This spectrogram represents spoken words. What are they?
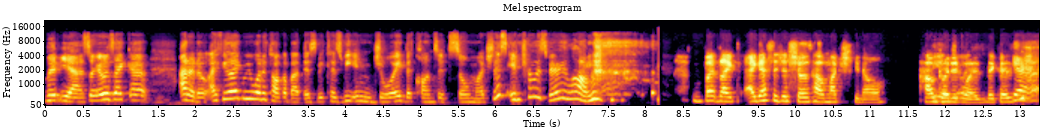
but yeah, so it was like a, I don't know. I feel like we want to talk about this because we enjoyed the concert so much. This intro is very long but like I guess it just shows how much you know how we good it was because yeah.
